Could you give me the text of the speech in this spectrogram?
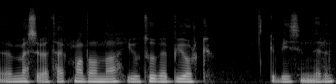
ee, Massive Attack, Madonna, U2 ve Björk gibi isimlerin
